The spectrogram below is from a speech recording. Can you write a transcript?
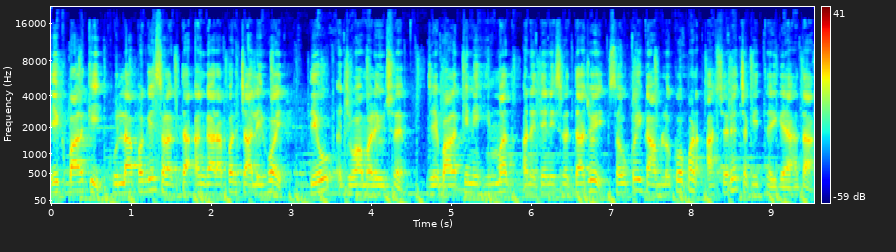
એક બાળકી ખુલ્લા પગે સળગતા અંગારા પર ચાલી હોય તેવું જોવા મળ્યું છે. જે બાળકીની હિંમત અને તેની શ્રદ્ધા જોઈ સૌ કોઈ ગામ લોકો પણ આશ્ચર્યચકિત થઈ ગયા હતા.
